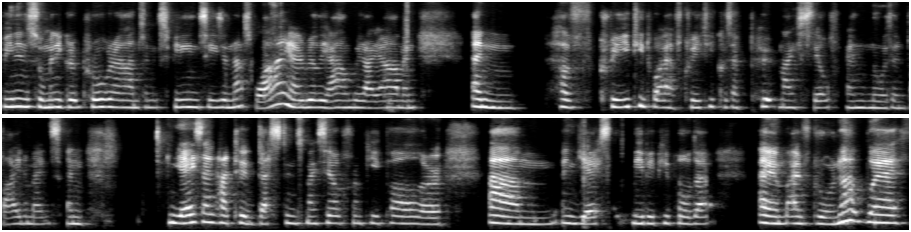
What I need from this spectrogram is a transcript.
been in so many group programs and experiences, and that's why I really am where I am, and and have created what I've created because I put myself in those environments and yes i've had to distance myself from people or um and yes maybe people that um i've grown up with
